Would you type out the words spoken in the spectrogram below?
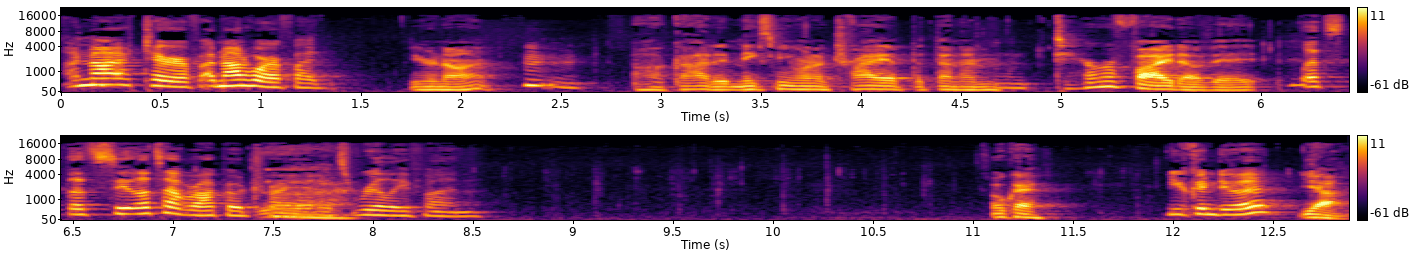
I'm not terrified. I'm not horrified. You're not? Oh God, it makes me want to try it, but then I'm terrified of it. Let's let's see. Let's have Rocco try it. It's really fun. Okay. You can do it. Yeah.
